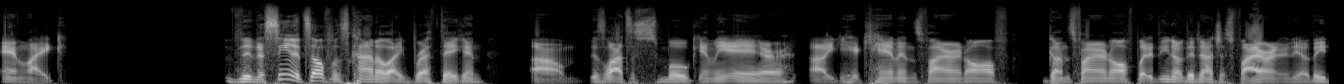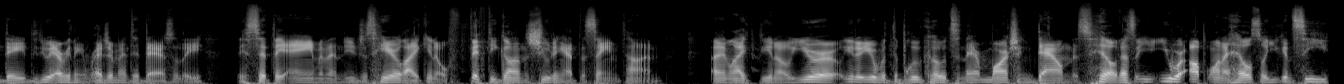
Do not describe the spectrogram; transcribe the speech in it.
and like the the scene itself was kind of like breathtaking. Um, there's lots of smoke in the air. Uh, you can hear cannons firing off, guns firing off, but you know they're not just firing. You know they they do everything regimented there. So they they sit, they aim, and then you just hear like you know 50 guns shooting at the same time. And like you know you're you know you're with the blue coats and they're marching down this hill. That's you were up on a hill, so you can see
